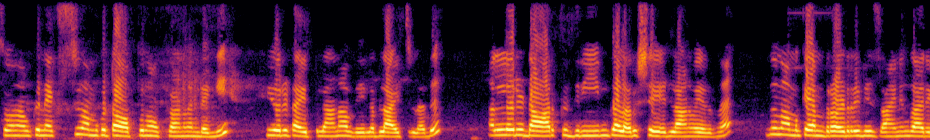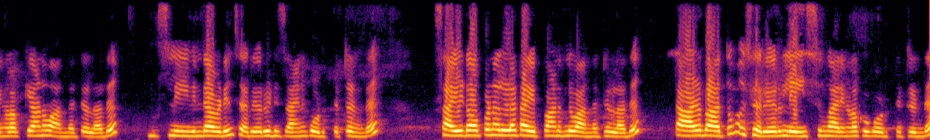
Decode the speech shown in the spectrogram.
സോ നമുക്ക് നെക്സ്റ്റ് നമുക്ക് ടോപ്പ് നോക്കുകയാണെന്നുണ്ടെങ്കിൽ ഈ ഒരു ടൈപ്പിലാണ് അവൈലബിൾ ആയിട്ടുള്ളത്. നല്ലൊരു ഡാർക്ക് ഗ്രീൻ കളർ ഷെയ്ഡിലാണ് വരുന്നത്. ഇത് നമുക്ക് എംബ്രോയിഡറി ഡിസൈനും കാര്യങ്ങളൊക്കെയാണ് വന്നിട്ടുള്ളത്. സ്ലീവിന്റെ അവിടെയും ചെറിയൊരു ഡിസൈൻ കൊടുത്തിട്ടുണ്ട്. സൈഡ് ഓപ്പൺ ഉള്ള ടൈപ്പാണ് ഇതിൽ വന്നിട്ടുള്ളത്. താഴെ ഭാഗത്തും ചെറിയൊരു ലേസും കാര്യങ്ങളൊക്കെ കൊടുത്തിട്ടുണ്ട്.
